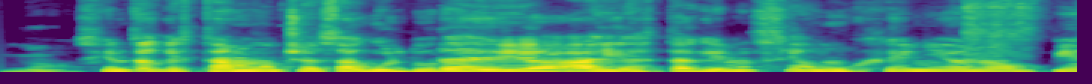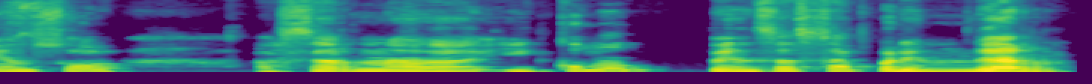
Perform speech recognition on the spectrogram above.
No. Siento que está mucho esa cultura de, ay, hasta que no sea un genio no pienso hacer nada. ¿Y cómo pensás aprender?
